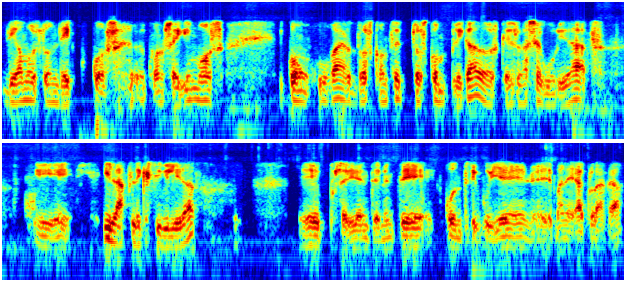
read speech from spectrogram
digamos, donde conseguimos conjugar dos conceptos complicados, que es la seguridad y, la flexibilidad, eh, pues evidentemente contribuye de manera clara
